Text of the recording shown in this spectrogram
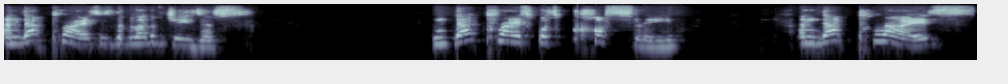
and that price is the blood of Jesus. And that price was costly, and that price,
